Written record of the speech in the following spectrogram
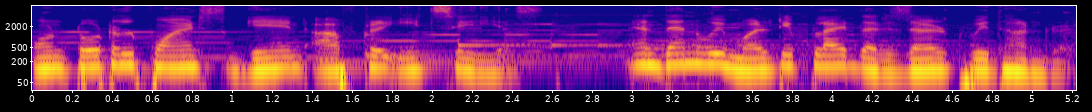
on total points gained after each series and then we multiply the result with 100.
